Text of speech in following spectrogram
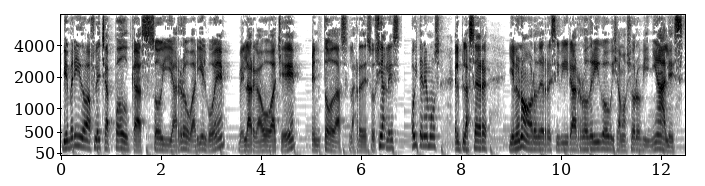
Bienvenido a Flecha Podcast, soy arroba Ariel Boe, B larga O H E, en todas las redes sociales Hoy tenemos el placer y el honor de recibir a Rodrigo Villamayor Viñales.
